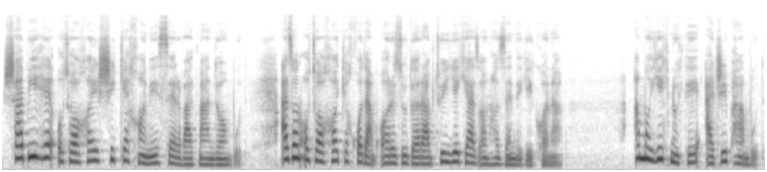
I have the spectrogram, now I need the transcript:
شبیه اتاقهای شیک خانه ثروتمندان بود. از آن اتاقها که خودم آرزو دارم توی یکی از آنها زندگی کنم. اما یک نکته عجیب هم بود.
